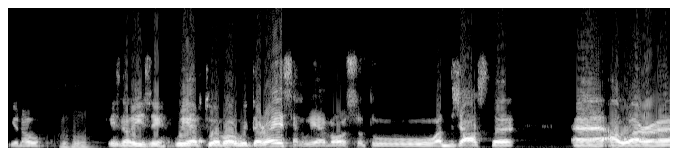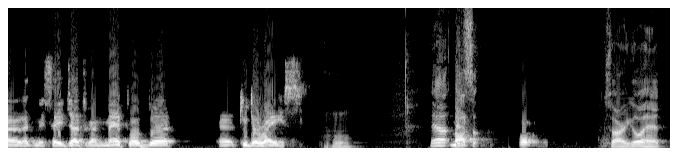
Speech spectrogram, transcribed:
You know, mm-hmm. it's not easy. We have to evolve with the race, and we have also to adjust uh, our, uh, let me say, judgment method uh, to the race. Mm-hmm. Yeah, but for, sorry, go ahead.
